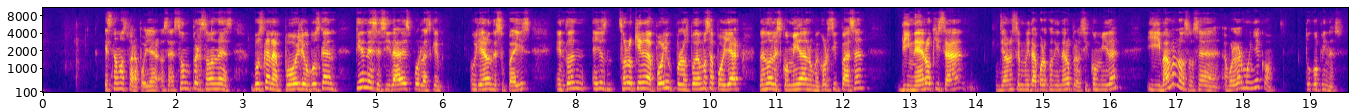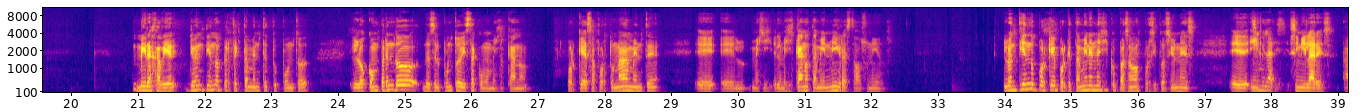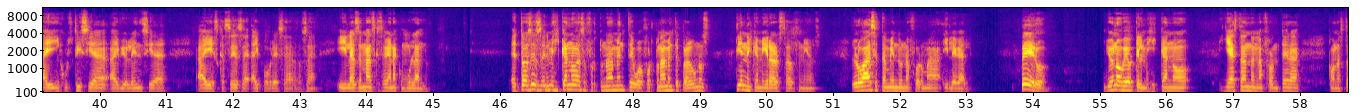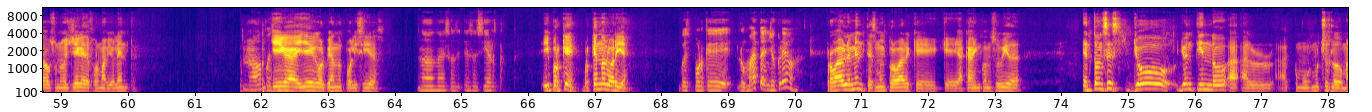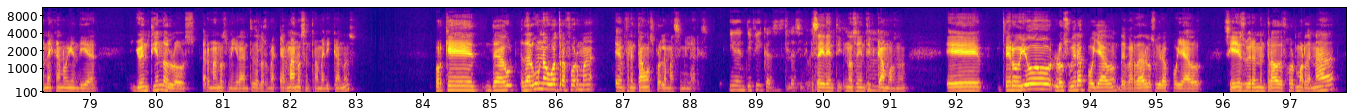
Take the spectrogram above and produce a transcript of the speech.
estamos para apoyar, o sea, son personas, buscan apoyo, buscan, tienen necesidades por las que huyeron de su país, entonces ellos solo quieren apoyo, pues los podemos apoyar dándoles comida, a lo mejor si pasan, dinero quizá, ya no estoy muy de acuerdo con dinero, pero sí comida, y vámonos, o sea, a volver muñeco. ¿Tú qué opinas? Mira, Javier, yo entiendo perfectamente tu punto, lo comprendo desde el punto de vista como mexicano, porque desafortunadamente eh, el, el, mexicano también migra a Estados Unidos. Lo entiendo por qué, porque también en México pasamos por situaciones eh, similares. similares. Hay injusticia, hay violencia, hay escasez, hay, pobreza, o sea, y las demás que se vayan acumulando. Entonces, el mexicano desafortunadamente o afortunadamente para algunos tiene que emigrar a Estados Unidos. Lo hace también de una forma ilegal. Pero yo no veo que el mexicano, ya estando en la frontera con Estados Unidos, llegue de forma violenta. No, pues. Llega y llega golpeando policías. No, no, eso, eso es cierto. ¿Y por qué? ¿Por qué no lo haría? Pues porque lo matan, yo creo. Probablemente, es muy probable que, acaben con su vida. Entonces, yo, yo entiendo, a, como muchos lo manejan hoy en día, yo entiendo a los hermanos migrantes, a los hermanos centroamericanos, porque de, alguna u otra forma enfrentamos problemas similares. Identificas la situación. nos identificamos, ¿no? Eh, pero yo los hubiera apoyado, de verdad los hubiera apoyado, si ellos hubieran entrado de forma ordenada,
